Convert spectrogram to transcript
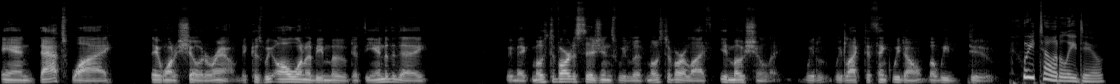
And that's why they want to show it around because we all want to be moved. At the end of the day, we make most of our decisions. We live most of our life emotionally. We, we like to think we don't, but we do. We totally do.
